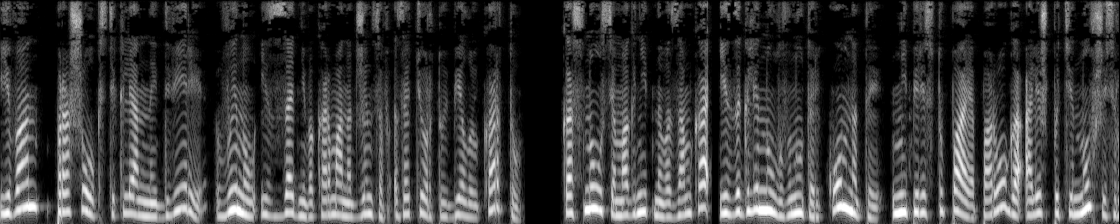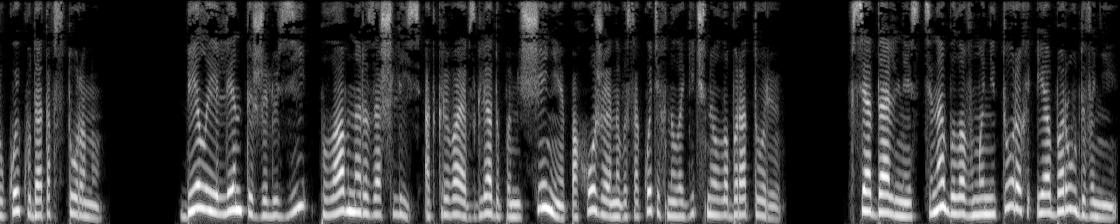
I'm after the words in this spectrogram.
Иван прошел к стеклянной двери, вынул из заднего кармана джинсов затертую белую карту коснулся магнитного замка и заглянул внутрь комнаты, не переступая порога, а лишь потянувшись рукой куда-то в сторону. Белые ленты жалюзи плавно разошлись, открывая взгляду помещение, похожее на высокотехнологичную лабораторию. Вся дальняя стена была в мониторах и оборудовании,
